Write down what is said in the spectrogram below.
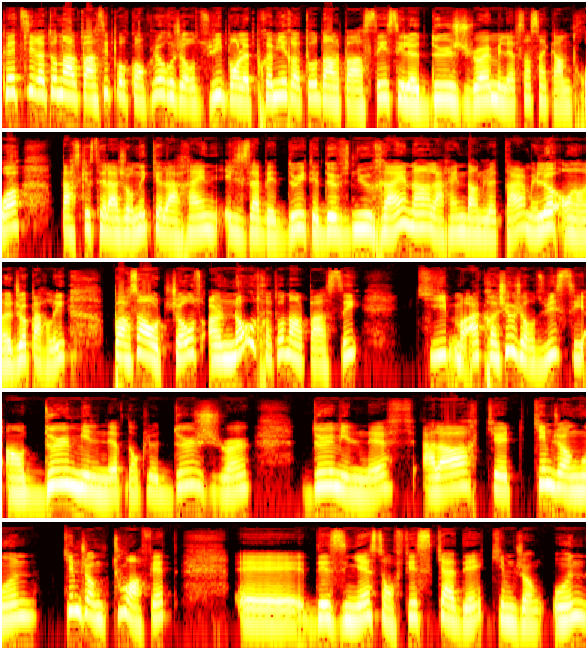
Petit retour dans le passé pour conclure aujourd'hui. Bon, le premier retour dans le passé, c'est le 2 juin 1953 parce que c'est la journée que la reine Elisabeth II était devenue reine, hein, la reine d'Angleterre. Mais là, on en a déjà parlé. Passons à autre chose. Un autre retour dans le passé, qui m'a accroché aujourd'hui, c'est en 2009, donc le 2 juin 2009, alors que Kim Jong-un, Kim Jong-il en fait, euh, désignait son fils cadet, Kim Jong-un,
